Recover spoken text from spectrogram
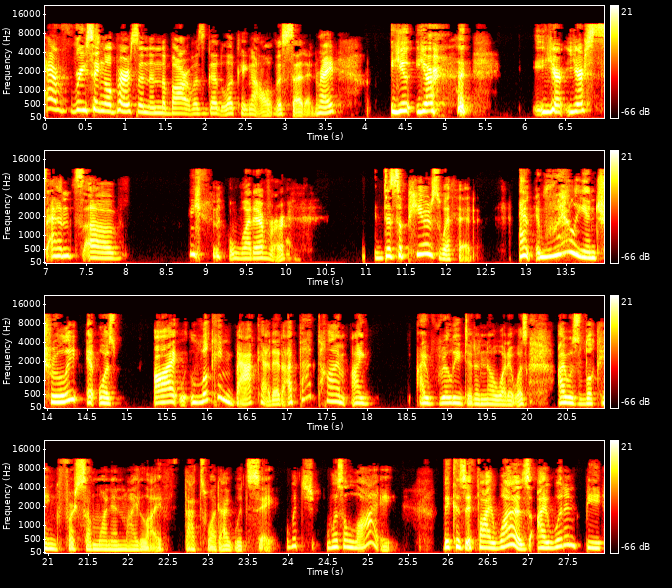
every single person in the bar was good looking all of a sudden, right? You, your, your, your sense of, you know, whatever disappears with it. And really and truly, it was I, looking back at it, at that time, I, I really didn't know what it was. I was looking for someone in my life. That's what I would say, which was a lie. Because if I was, I wouldn't be,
